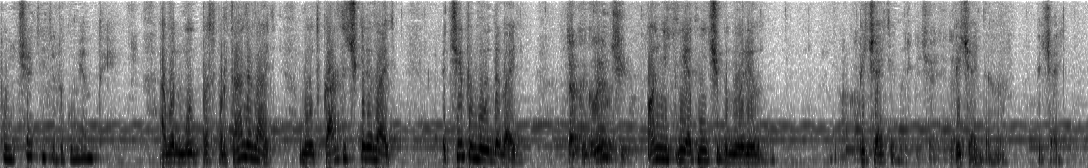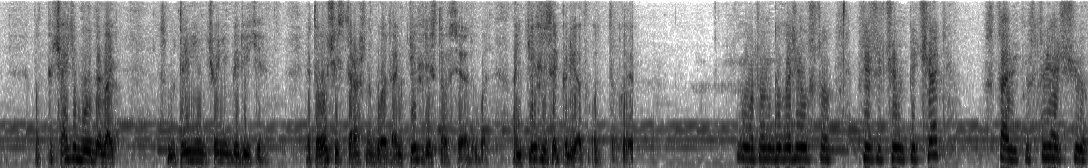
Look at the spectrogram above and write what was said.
получать эти документы. А вот будут паспорта давать, будут карточки давать, чипы будут давать. Так и говорил чип? Он не, нет, не чипы говорил. А Печати говорит. Печати, да? Печать, да, ага, печать. Вот печати будут давать. Смотри, ничего не берите. Это очень страшно будет. Антихриста все это будет. Антихрист придет вот такой. Вот он говорил, что прежде чем печать ставить настоящую,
